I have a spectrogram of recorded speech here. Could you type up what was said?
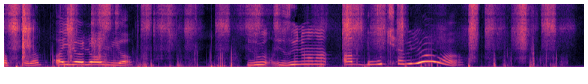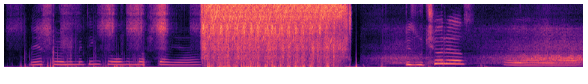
Kapışalım. Hayır öyle olmuyor. Üzgünüm ama abi bu uçabiliyor mu? Ne söylemedin ki oğlum baştan ya? Biz uçarız. Allah Allah.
